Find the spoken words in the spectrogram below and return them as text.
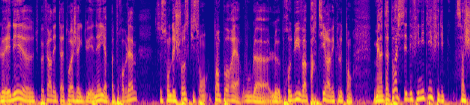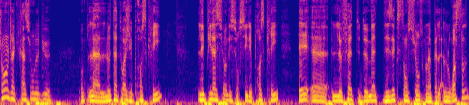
Le henné, euh, tu peux faire des tatouages avec du henné, il n'y a pas de problème. Ce sont des choses qui sont temporaires, où le produit va partir avec le temps. Mais un tatouage, c'est définitif, Philippe. Ça change la création de Dieu. Donc le tatouage est proscrit, l'épilation des sourcils est proscrit, et euh, le fait de mettre des extensions, ce qu'on appelle al-wasl,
